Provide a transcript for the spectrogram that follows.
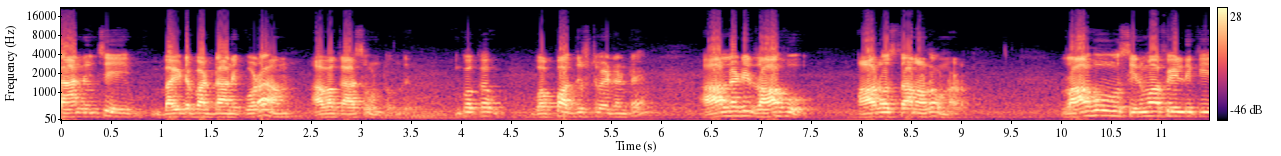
దాని నుంచి బయటపడడానికి కూడా అవకాశం ఉంటుంది. ఇంకొక గొప్ప అదృష్టం ఏంటంటే ఆల్రెడీ రాహు ఆరో స్థానంలో ఉన్నాడు. రాహు సినిమా ఫీల్డ్కి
